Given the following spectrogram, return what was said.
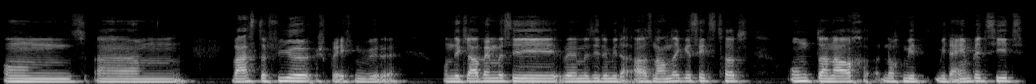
und ähm, was dafür sprechen würde. Und ich glaube, wenn man sich, wenn man sich damit auseinandergesetzt hat und dann auch noch mit, mit einbezieht,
